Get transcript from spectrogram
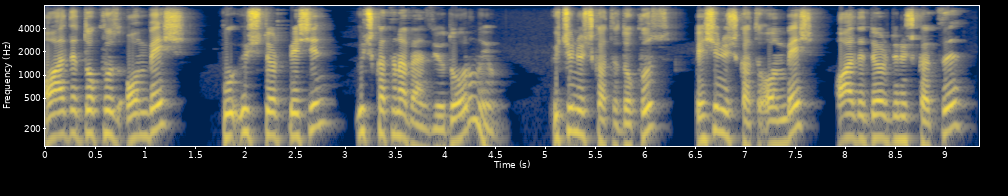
O halde 9 15 bu 3 4 5'in 3 katına benziyor. Doğru muyum? 3'ün 3 katı 9, 5'in 3 katı 15. O halde 4'ün 3 katı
